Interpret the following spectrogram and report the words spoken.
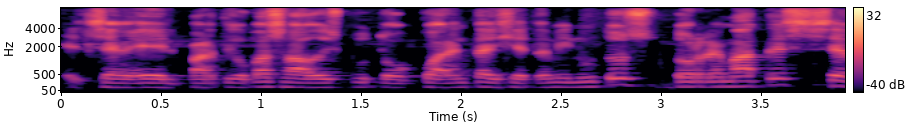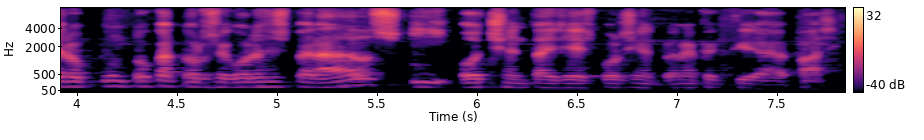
El, el, partido pasado disputó 47 minutos, dos remates, 0.14 goles esperados y 86% en efectividad de pases.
